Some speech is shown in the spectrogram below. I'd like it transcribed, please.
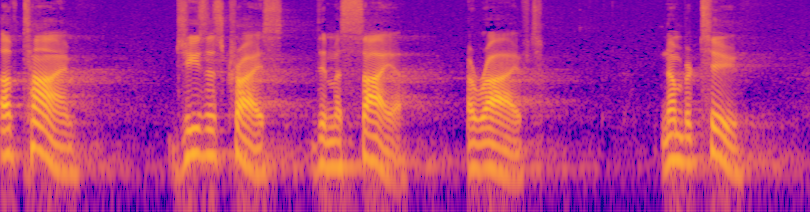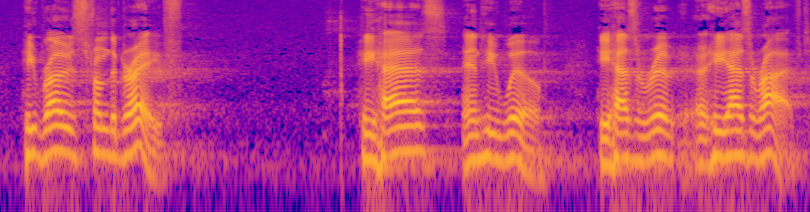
of time, Jesus Christ, the Messiah, arrived. Number two, he rose from the grave. He has and he will. He has, arri- uh, he has arrived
